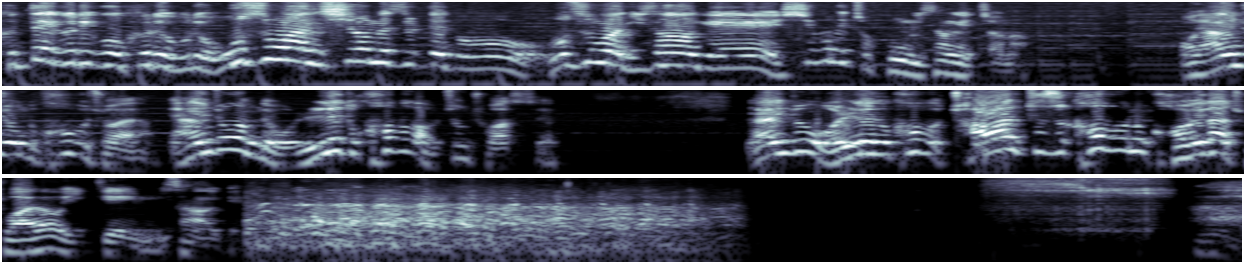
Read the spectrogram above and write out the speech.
그때 그리고 그래 우리 오승환 실험했을 때도 오승환 이상하게 시그니처 공 이상했잖아. 어 양현종도 커브 좋아요. 양현종은 근데 원래도 커브가 엄청 좋았어요. 양현종은 원래도 커브 좌완 투수 커브는 거의 다 좋아요 이 게임 이상하게. 아.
